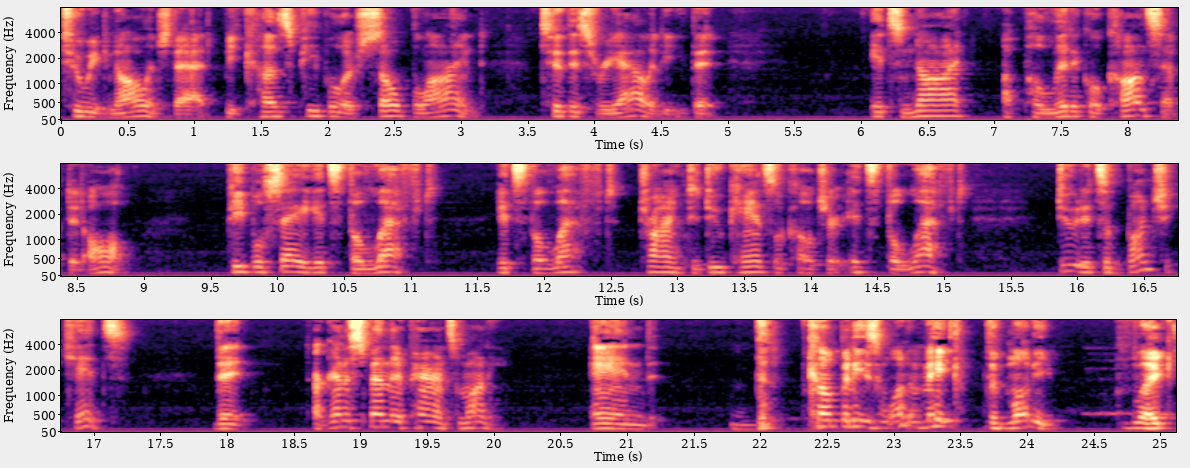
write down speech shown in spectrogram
to acknowledge that because people are so blind to this reality that it's not a political concept at all. People say it's the left. It's the left trying to do cancel culture. It's the left. Dude, it's a bunch of kids that are going to spend their parents' money. And the companies want to make the money like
